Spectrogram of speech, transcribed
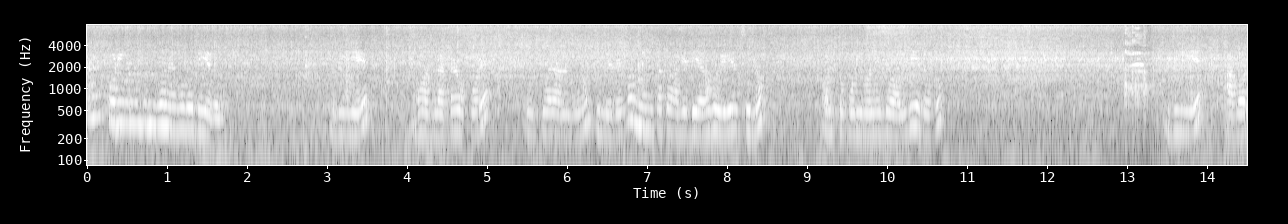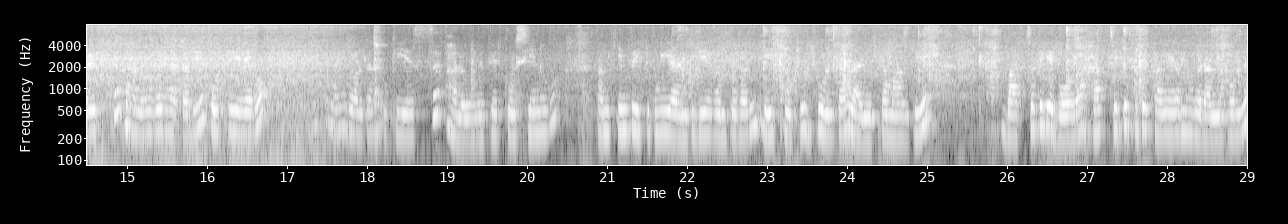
আর পরিমাণ মতন ধনে গুঁড়ো দিয়ে দেবো। দিয়ে মশলাটার উপরে কচু আর আলুগুলো তুলে দেবো। নুনটা তো আগে দেওয়া হয়ে গেছিল। অল্প পরিমাণে জল দিয়ে দেবো। দিয়ে আবার একটু ভালোভাবে ঢাকা দিয়ে কষিয়ে নেব। আমি জলটা শুকিয়ে এসছে, ভালোভাবে ফের কষিয়ে নেব। আমি কিন্তু একটুখানি গ্যারান্টি দিয়ে বলতে পারি, এই প্রচুর ঝোলটা লালিকা মাছ দিয়ে। বাচ্চা থেকে বড়রা হাত চেটে ফুটে খাবে, এরমভাবে রান্না করলে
